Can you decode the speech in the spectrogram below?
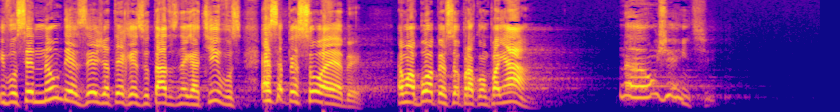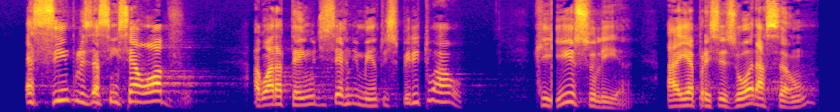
e você não deseja ter resultados negativos, essa pessoa, Heber, é uma boa pessoa para acompanhar? Não, gente. É simples assim, isso é óbvio. Agora tem o discernimento espiritual. Que isso, Lia, aí é preciso oração,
